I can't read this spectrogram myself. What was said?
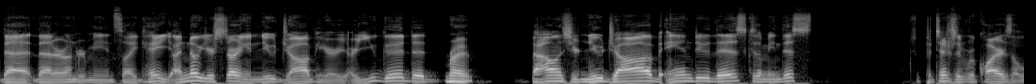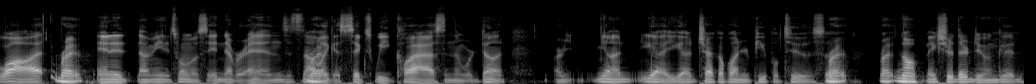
that that are under me. It's like, hey, I know you're starting a new job here. Are you good to Right. balance your new job and do this? Because I mean, this potentially requires a lot, Right. and it. I mean, it's almost. It never ends. It's not Right. like a six week class and then we're done. Or you know, yeah, you got to check up on your people too. So Right. Right. No, make sure they're doing good.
